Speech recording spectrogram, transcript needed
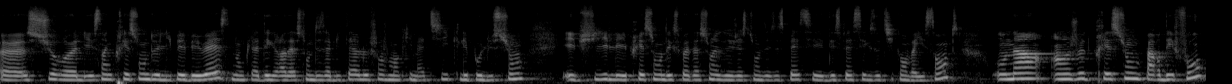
euh, sur les cinq pressions de l'IPBES, donc la dégradation des habitats, le changement climatique, les pollutions, et puis les pressions d'exploitation et de gestion des espèces et d'espèces exotiques envahissantes. On a un jeu de pression par défaut,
